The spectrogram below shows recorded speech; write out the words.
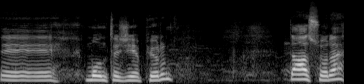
e, montajı yapıyorum. Daha sonra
